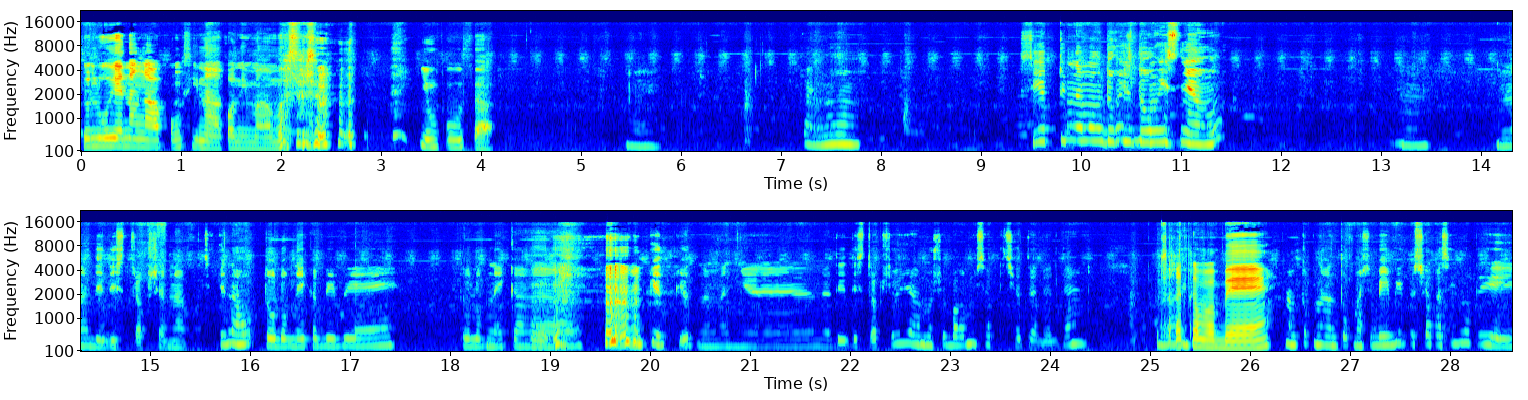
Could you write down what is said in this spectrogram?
tuluyan na nga pong sinako ni mama. yung pusa. Ano? Siyap, tingnan mo ang dungis-dungis niya, oh. Hmm. Ano, di-distract siya na. Sige na, Hop, tulog na ka, baby. Tulog na ka. ang cute-cute naman yan. Nadi-distract siya. Yan mo siya, baka masakit siya talaga. Sakit ka ba, be? Antok na antok na siya. Baby pa siya kasi laki eh.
